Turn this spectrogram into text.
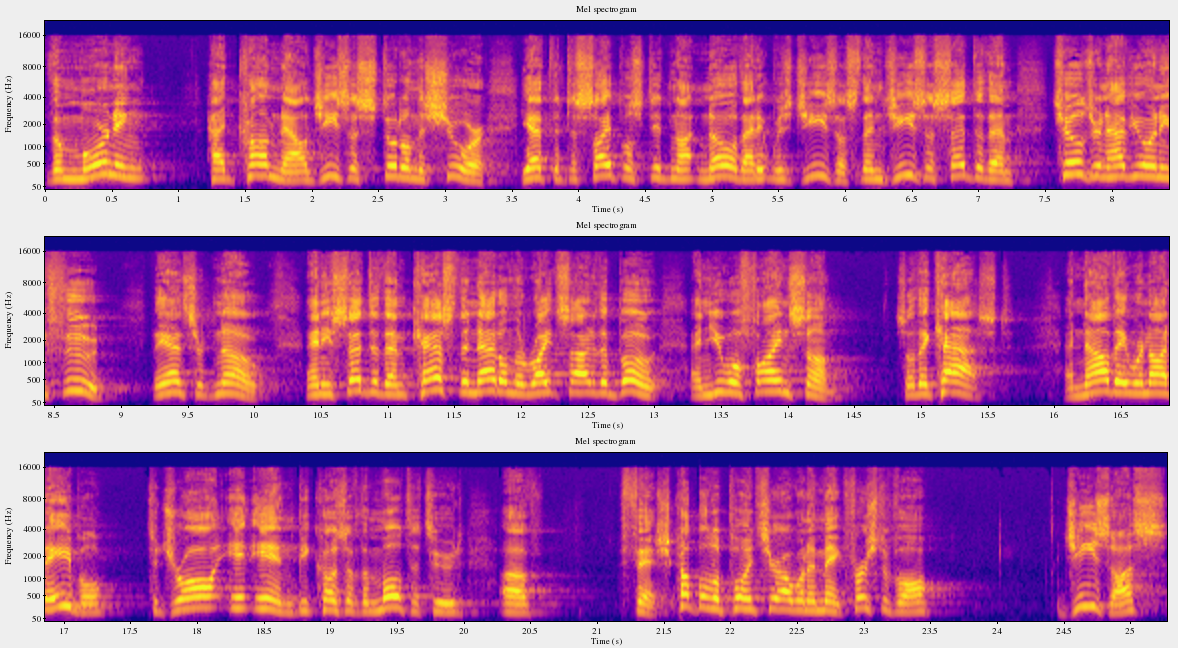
the morning had come now, Jesus stood on the shore, yet the disciples did not know that it was Jesus. Then Jesus said to them, Children, have you any food? They answered, No. And he said to them, Cast the net on the right side of the boat, and you will find some. So they cast. And now they were not able to draw it in because of the multitude of fish. Couple of points here I want to make. First of all, Jesus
